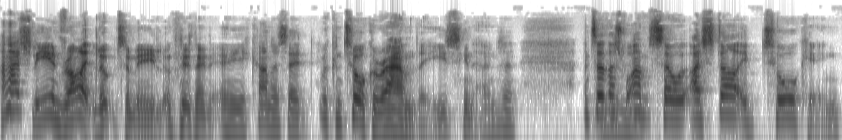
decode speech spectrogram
And actually, Ian Wright looked at me, looked at me, and he kind of said, "We can talk around these, you know." And so, that's what I'm. So I started talking.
